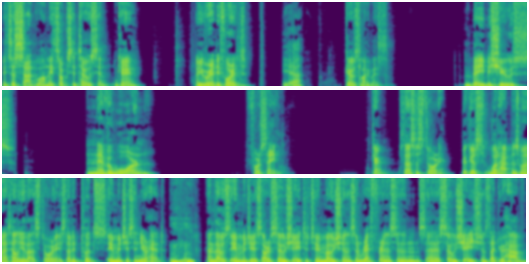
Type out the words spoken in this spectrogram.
It's a sad one. It's oxytocin. Okay. Are you ready for it? Yeah. Goes like this Baby shoes, never worn, for sale. Okay, so that's a story. Because what happens when I tell you that story is that it puts images in your head. hmm And those images are associated to emotions and references and associations that you have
